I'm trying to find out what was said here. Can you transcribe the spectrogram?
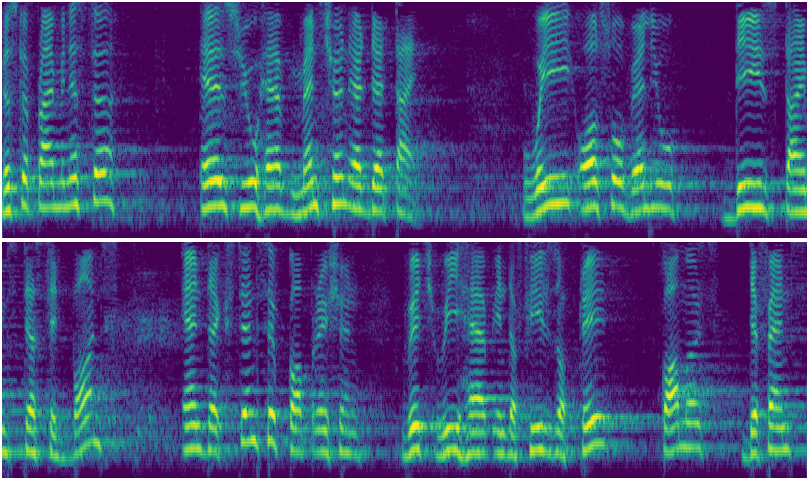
Mr. Prime Minister, as you have mentioned at that time, we also value these times tested bonds and the extensive cooperation which we have in the fields of trade, commerce, defense,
